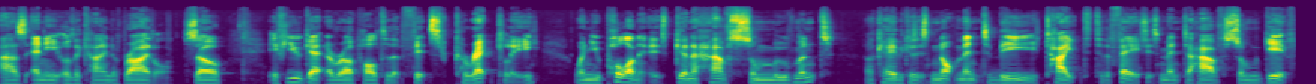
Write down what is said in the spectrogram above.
as any other kind of bridle. So if you get a rope halter that fits correctly, when you pull on it, it's gonna have some movement, okay? Because it's not meant to be tight to the face. It's meant to have some give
